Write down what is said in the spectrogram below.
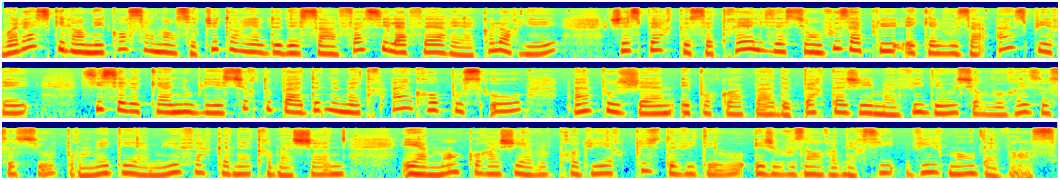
Voilà ce qu'il en est concernant ce tutoriel de dessin facile à faire et à colorier. J'espère que cette réalisation vous a plu et qu'elle vous a inspiré. Si c'est le cas, n'oubliez surtout pas de me mettre un gros pouce haut, un pouce j'aime et pourquoi pas de partager ma vidéo sur vos réseaux sociaux pour m'aider à mieux faire connaître ma chaîne et à m'encourager à vous produire plus de vidéos et je vous en remercie vivement d'avance.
